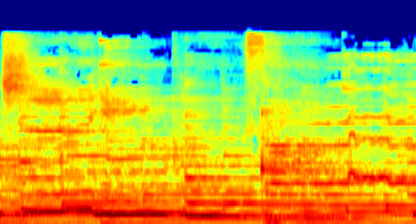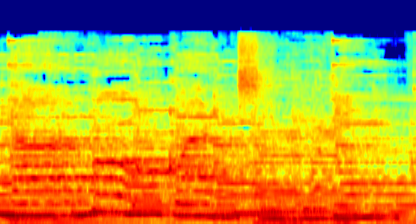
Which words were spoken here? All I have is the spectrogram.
观世音菩萨南无观世音菩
